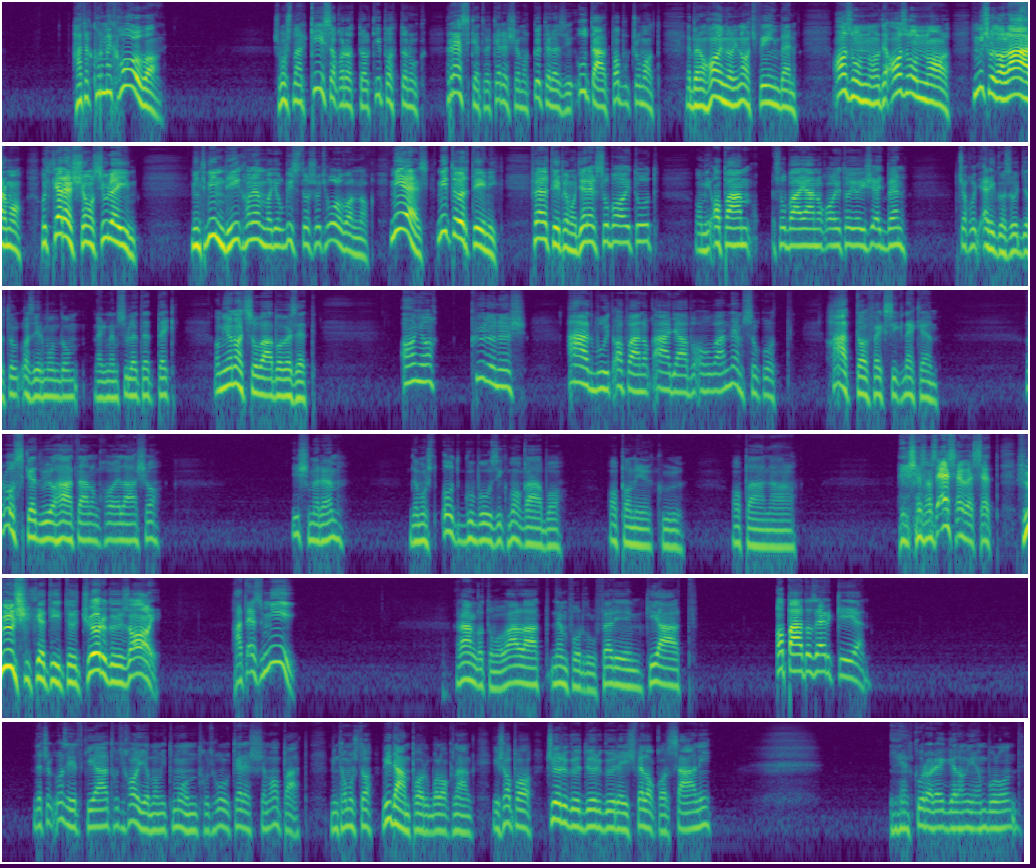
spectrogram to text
Hát akkor meg hol van? És most már kész akarattal kipattanok, reszketve keresem a kötelező, utált papucsomat ebben a hajnali nagy fényben. Azonnal, de azonnal, micsoda lárma, hogy keressem a szüleim. Mint mindig, ha nem vagyok biztos, hogy hol vannak. Mi ez? Mi történik? Feltépem a gyerekszoba ajtót, ami apám szobájának ajtaja is egyben, csak hogy eligazodjatok, azért mondom, meg nem születettek, ami a nagy szobába vezet. Anya különös, átbújt apának ágyába, ahová nem szokott. Háttal fekszik nekem. Rossz kedvű a hátának hajlása. Ismerem, de most ott gubózik magába, apa nélkül apánál. És ez az eszeveszett, fülsiketítő, csörgő zaj. Hát ez mi? Rángatom a vállát, nem fordul felém, kiált. Apád az erkélyen! De csak azért kiált, hogy halljam, amit mond, hogy hol keressem apát mintha most a Vidám Parkba laknánk, és apa csörgő-dörgőre is fel akar szállni. Ilyen kora reggel, amilyen bolond.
